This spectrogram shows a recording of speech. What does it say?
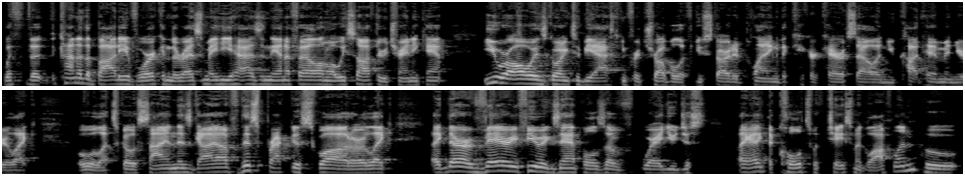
with the, the kind of the body of work and the resume he has in the nfl and what we saw through training camp you were always going to be asking for trouble if you started playing the kicker carousel and you cut him and you're like oh let's go sign this guy off this practice squad or like like there are very few examples of where you just like I think the Colts with Chase McLaughlin, who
